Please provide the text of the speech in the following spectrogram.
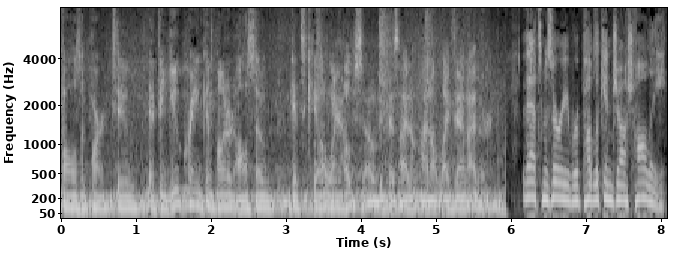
falls apart too? That the Ukraine component also gets killed? Oh, here? I hope so because I don't I don't like that either. That's Missouri Republican Josh Hawley.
